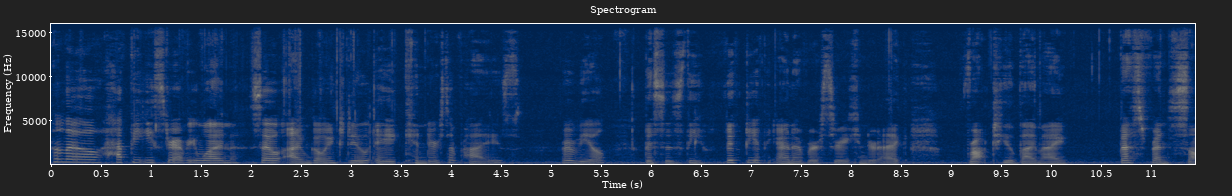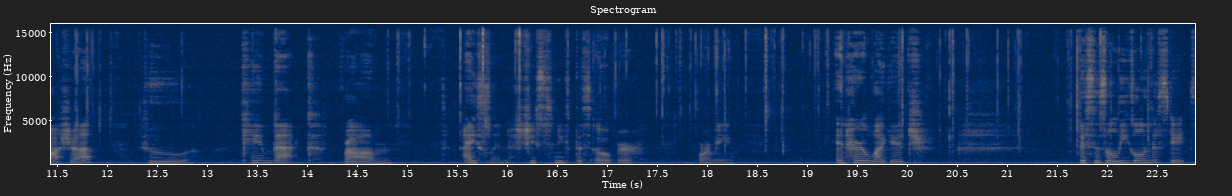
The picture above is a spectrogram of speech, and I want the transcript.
Hello, happy Easter everyone. So I'm going to do a Kinder Surprise reveal. This is the 50th anniversary Kinder Egg brought to you by my best friend Sasha who came back from Iceland. She sneaked this over for me in her luggage. This is illegal in the States.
